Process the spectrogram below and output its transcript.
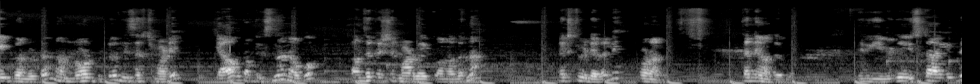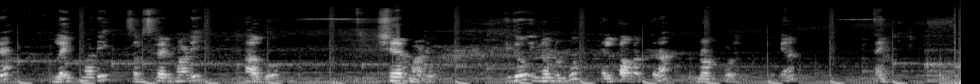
eight ಬಂದ್ಬಿಟ್ಟು ನಾವು ನೋಡ್ಬಿಟ್ಟು ರಿಸರ್ಚ್ ಮಾಡಿ ಯಾವ ಟಾಪಿಕ್ಸ್ ನಾವು ಕಾನ್ಸಂಟ್ರೇಷನ್ ಮಾಡಬೇಕು ಅನ್ನೋದನ್ನ ನೆಕ್ಸ್ಟ್ ವಿಡಿಯೋದಲ್ಲಿ ನೋಡೋಣ. ಧನ್ಯವಾದಗಳು. ನಿಮಗೆ ಈ ವಿಡಿಯೋ ಇಷ್ಟ ಆಗಿದ್ರೆ ಲೈಕ್ ಮಾಡಿ ಸಬ್ಸ್ಕ್ರೈಬ್ ಮಾಡಿ. ಹಾಗೂ ಶೇರ್ ಮಾಡಿ. ಇದು ಇನ್ನೊಬ್ರಿಗೂ ಹೆಲ್ಪ್ ಆಗೋ ಥರ ನೋಡ್ಕೊಳ್ಳಿ. ಓಕೆನಾ ಥ್ಯಾಂಕ್ ಯು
